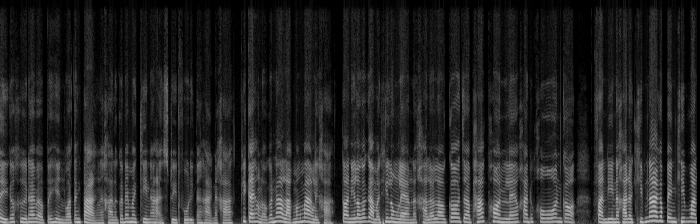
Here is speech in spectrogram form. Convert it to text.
ย ก็คือได้แบบไปเห็นวัดต่างๆนะคะ แล้วก็ได้มากินอาหารสตรีทฟู้ดอีกต่างหากนะคะ พี่ไกด์ของเราก็น่ารักมาก ๆ เลยค่ะ ตอนนี้เราก็กลับมาที่โรงแรมนะคะ แล้วเราก็จะพักผ่อนแล้วค่ะทุกคนก็ฝันดีนะคะเดี๋ยวคลิปหน้าก็เป็นคลิปวัน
